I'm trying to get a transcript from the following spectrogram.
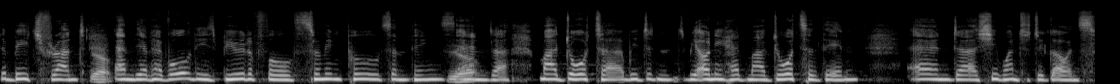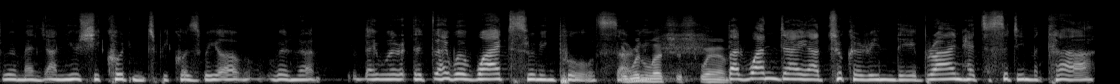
the beachfront, Yeah. and they'd have all these beautiful swimming pools and things. Yeah. And uh, my daughter, we didn't, we only had my daughter then, and uh, she wanted to go and swim, and I knew she couldn't because we are, were not, they were they were white swimming pools. They wouldn't let you swim. But one day I took her in there. Brian had to sit in the car,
